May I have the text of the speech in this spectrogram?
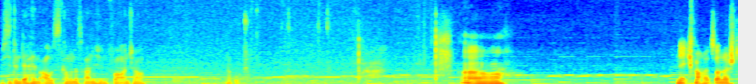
Wie sieht denn der Helm aus? Kann man das gar nicht in Voranschau? Na gut. Äh. Ne, ich mache jetzt auch nicht.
